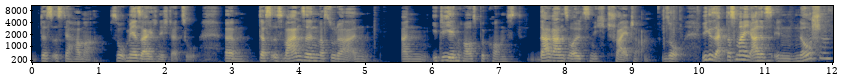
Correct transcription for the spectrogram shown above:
das ist der Hammer. So, mehr sage ich nicht dazu. Ähm, das ist Wahnsinn, was du da an, an Ideen rausbekommst. Daran soll es nicht scheitern. So, wie gesagt, das mache ich alles in Notion.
